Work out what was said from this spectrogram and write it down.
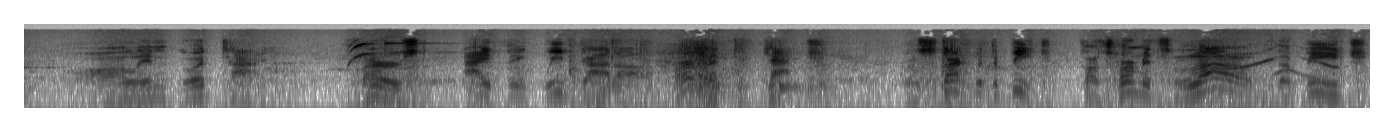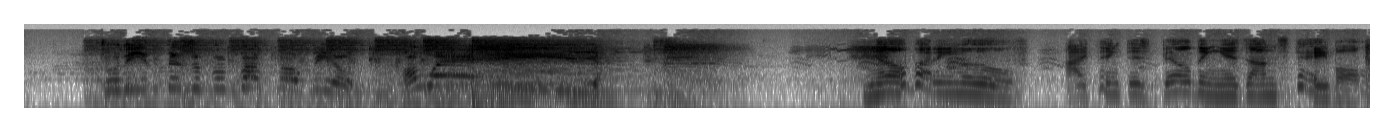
All in good time. First, I think we've got a hermit to catch. We'll start with the beach, because hermits love the beach. To the invisible Boatmobile! Away! Nobody move. I think this building is unstable.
